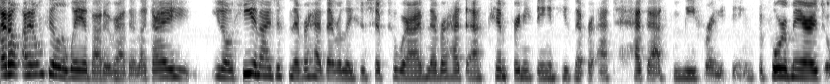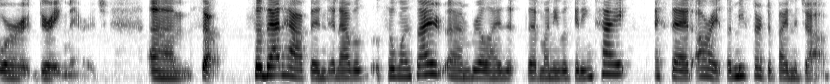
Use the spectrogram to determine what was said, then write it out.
I don't I don't feel a way about it rather. Like I, you know, he and I just never had that relationship to where I've never had to ask him for anything and he's never had to, had to ask me for anything before marriage or during marriage. Um so so that happened and I was so once I um, realized that, that money was getting tight, I said, "All right, let me start to find a job."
